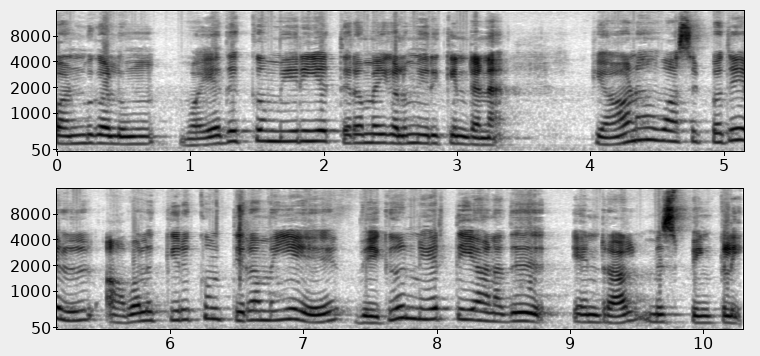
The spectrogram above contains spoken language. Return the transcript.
பண்புகளும் வயதுக்கு மீறிய திறமைகளும் இருக்கின்றன. பியானோ வாசிப்பதில் அவளுக்கு இருக்கும் திறமையே வெகு நேர்த்தியானது என்றாள் மிஸ் பிங்க்லி.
